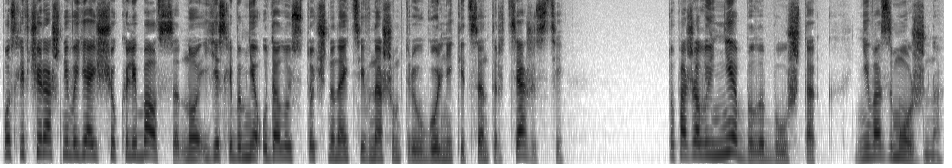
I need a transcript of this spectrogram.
После вчерашнего я еще колебался, но если бы мне удалось точно найти в нашем треугольнике центр тяжести, то, пожалуй, не было бы уж так невозможно,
